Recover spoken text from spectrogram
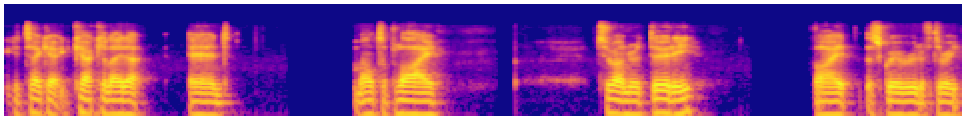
you can take out your calculator and multiply 230 by the square root of 3.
